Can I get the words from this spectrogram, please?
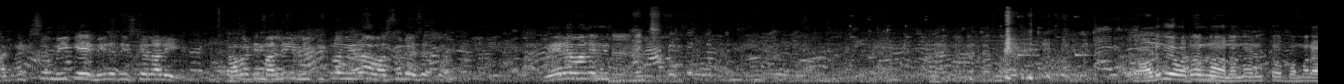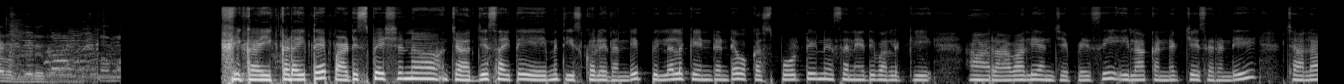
ఆ కిట్స్ మీకే మీరే తీసుకెళ్ళాలి. కాబట్టి మళ్ళీ మీ కిట్లో మీరు ఆ వస్తువులు వేసేసుకోండి. వేరే వాళ్ళకి అడుగు ఎవరన్నా నన్ను అడుగుతా బొమ్మలు ఆడండి తెలియదు ఇక ఇక్కడైతే పార్టిసిపేషన్ ఛార్జెస్ అయితే ఏమీ తీసుకోలేదండి. పిల్లలకి ఏంటంటే ఒక స్పోర్టివ్నెస్ అనేది వాళ్ళకి రావాలి అని చెప్పేసి ఇలా కండక్ట్ చేశారండి. చాలా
